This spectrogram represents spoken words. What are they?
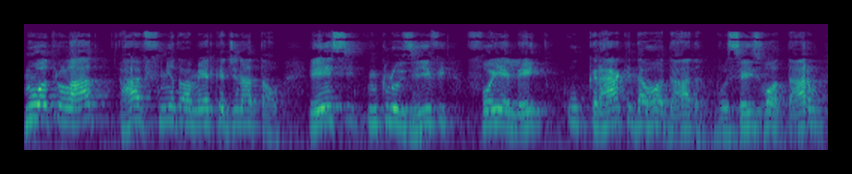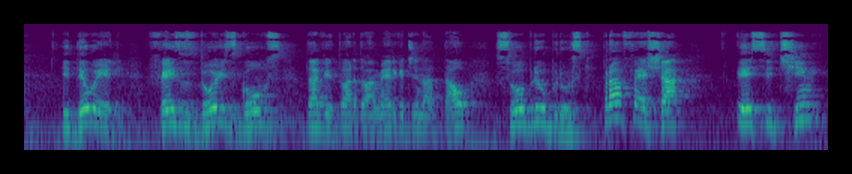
No outro lado, Rafinha do América de Natal. Esse, inclusive, foi eleito o craque da rodada. Vocês votaram e deu ele. Fez os dois gols da vitória do América de Natal sobre o Brusque. Para fechar esse time,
